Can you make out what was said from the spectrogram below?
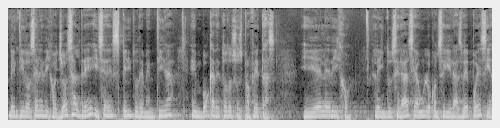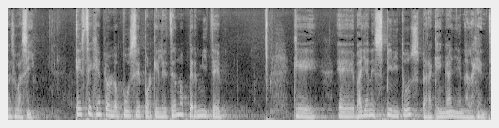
22. Él le dijo, yo saldré y seré espíritu de mentira en boca de todos sus profetas. Y él le dijo, le inducirás y aún lo conseguirás. Ve pues y hazlo así. Este ejemplo lo puse porque el Eterno permite que eh, vayan espíritus para que engañen a la gente.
